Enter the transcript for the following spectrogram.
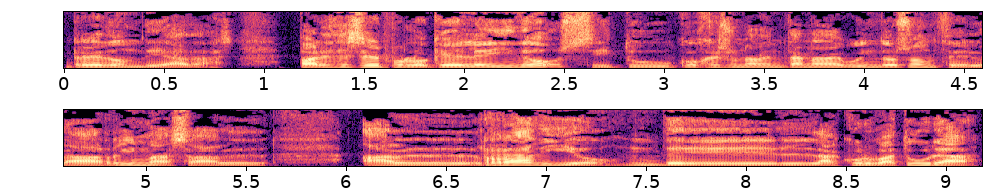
redondeadas. Parece ser, por lo que he leído, si tú coges una ventana de Windows 11, la arrimas al, al radio de la curvatura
